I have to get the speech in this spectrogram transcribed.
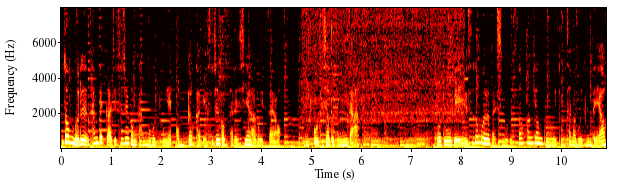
수돗물은 300가지 수질 검사 항목을 통해 엄격하게 수질 검사를 시행하고 있어요. 믿고 드셔도 됩니다. 저도 매일 수돗물을 마심으로써 환경 보호에 동참하고 있는데요.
